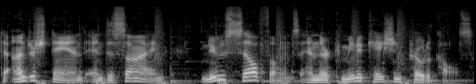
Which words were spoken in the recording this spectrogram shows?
to understand and design new cell phones and their communication protocols.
